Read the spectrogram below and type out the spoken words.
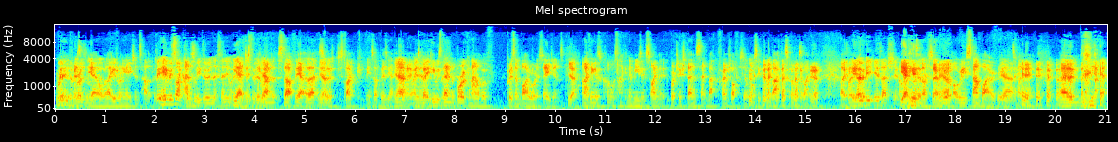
Within the prison. Yeah, or like he was running agents out of the But prison. he was like And- constantly doing this anyway. Yeah, just he? the But random stuff. Yeah, Yeah. sort of just like being so busy. I think, Yeah, in many ways. yeah. But he was then broken out of prison by royalist agents. Yeah. And I think it's kind almost like an amusing side note. The British then sent back a French officer once he put back. It's almost like, Yeah. like But he- no, he is actually. Not yeah, he is an officer. Yeah. We'll, we stand by our agreement. Yeah. Kind of um, yeah.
